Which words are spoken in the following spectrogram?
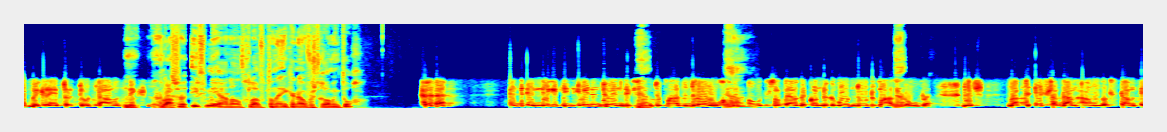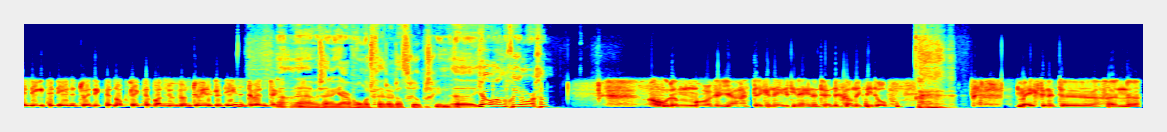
Ik begrijp er totaal niks van. Er was wel iets meer aan de hand, geloof ik, dan één keer een overstroming, toch? in 1921 stond ja. de Maas droog. Ja. Mijn ouders vertelden, konden gewoon door de Maas ja. lopen. Dus wat is er dan anders dan in 1921 ten opzichte van nu van 2021? Ja, nou, we zijn een jaar of honderd verder, dat scheelt misschien. Uh, Johan, goedemorgen. Goedemorgen. Ja, tegen 1921 kan ik niet op. maar ik vind het uh, een uh,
